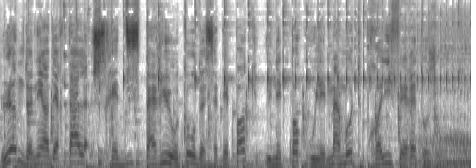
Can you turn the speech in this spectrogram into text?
l'homme de Néandertal serait disparu autour de cette époque, une époque où les mammouths proliféraient toujours.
